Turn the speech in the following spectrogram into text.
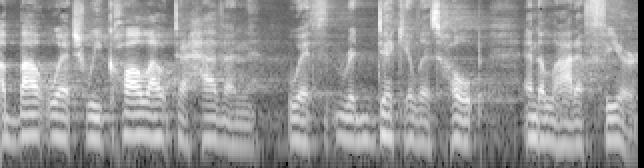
about which we call out to heaven with ridiculous hope and a lot of fear.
